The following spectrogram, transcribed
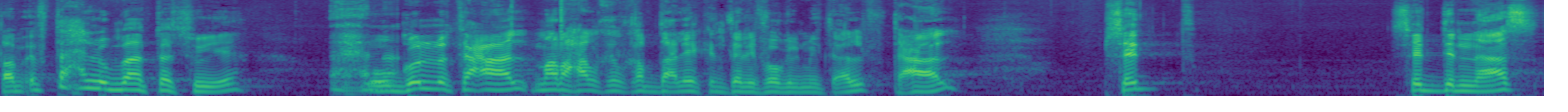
طب افتح له باب تسوية. وقول له تعال ما راح ألقي القبض عليك أنت اللي فوق ال ألف. تعال سد سد الناس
